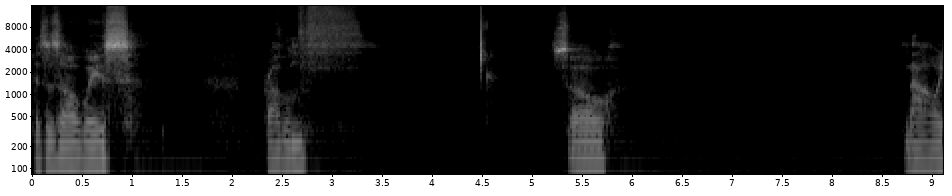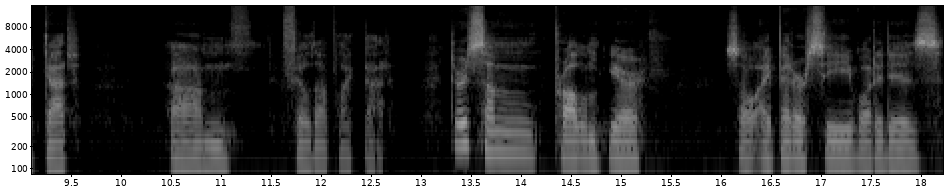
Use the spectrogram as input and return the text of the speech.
This is always problem. So now it got um, filled up like that. There is some problem here, so I better see what it is.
